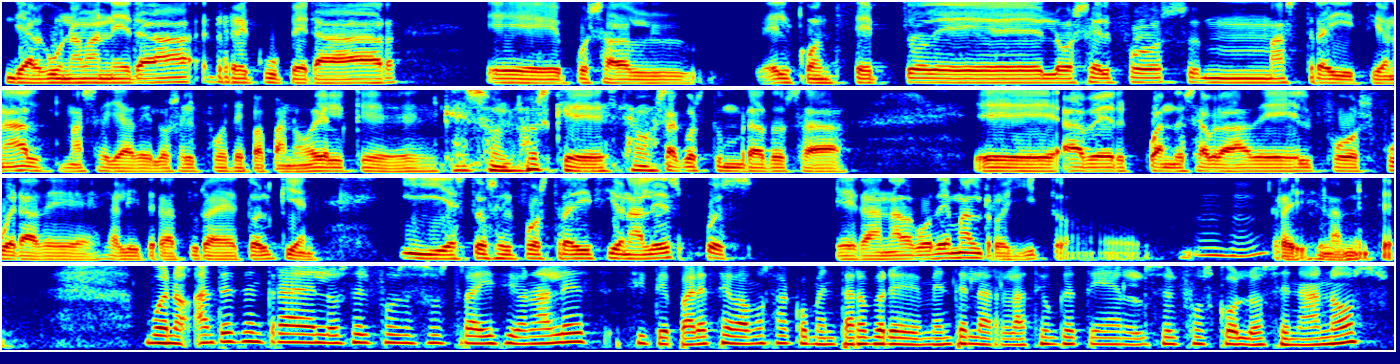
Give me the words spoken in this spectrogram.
de alguna manera recuperar eh, pues el concepto de los elfos más tradicional, más allá de los elfos de Papá Noel, que, son los que estamos acostumbrados a, a, ver cuando se habla de elfos fuera de la literatura de Tolkien. Y estos elfos tradicionales, pues eran algo de mal rollito, tradicionalmente. Bueno, antes de entrar en los elfos esos tradicionales, si te parece, vamos a comentar brevemente la relación que tienen los elfos con los enanos,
